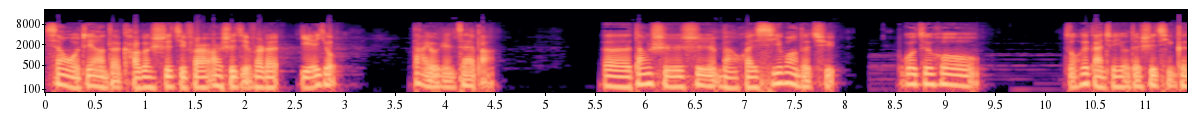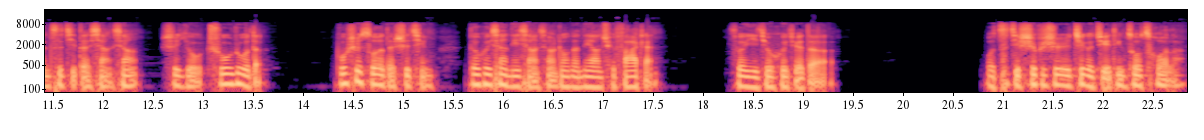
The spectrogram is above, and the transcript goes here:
像我这样的考个十几分、二十几分的也有，大有人在吧？呃，当时是满怀希望的去，不过最后总会感觉有的事情跟自己的想象是有出入的，不是所有的事情都会像你想象中的那样去发展，所以就会觉得。我自己是不是这个决定做错了？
